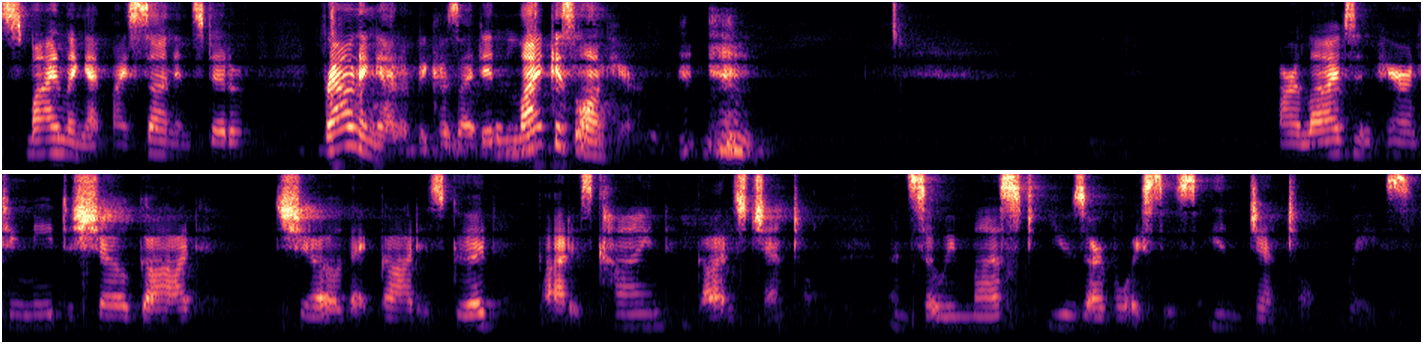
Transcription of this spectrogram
smiling at my son instead of frowning at him because I didn't like his long hair. Our lives in parenting need to show God, show that God is good, God is kind, God is gentle. And so we must use our voices in gentle ways.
